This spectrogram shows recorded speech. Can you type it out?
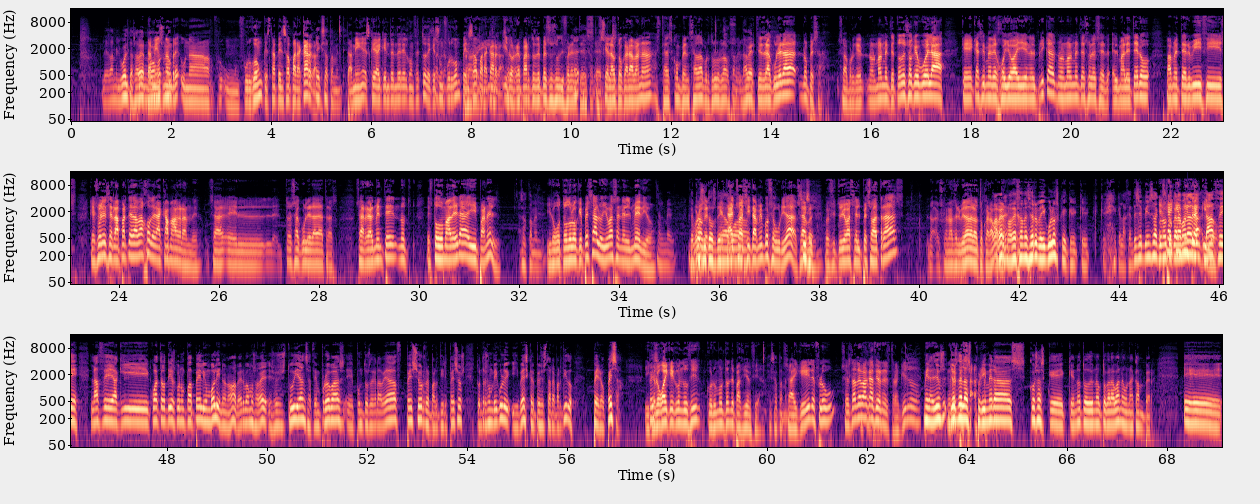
le da mil vueltas. A ver, no También vamos- es una, no- hambre- una- un furgón que está pensado para carga. Exactamente. También es que hay que entender el concepto de que es un furgón pensado Ah, para y- carga. Y los repartos de pesos son Eh, diferentes. exacto. es que la autocaravana está descompensada por todos los lados. A ver. Desde la culera no pesa. O sea, porque normalmente todo eso que vuela, que casi me dejo yo ahí en el Pricas, normalmente suele ser el maletero para meter bicis, que suele ser la parte de abajo de la cama grande. O sea, el, toda esa culera de atrás. O sea, realmente no, es todo madera y panel. Exactamente. Y luego todo lo que pesa lo llevas en el medio. En el medio. Que bueno, Depósitos que de está agua. hecho así también por seguridad. O sea, Sí, pues, sí. pues si tú llevas el peso atrás, no, es que no hace vida de la autocaravana. A ver, ¿eh? no dejan de ser vehículos que, que, que, que- que la gente se piensa que Es una autocaravana la, la hace, la hace aquí cuatro tíos con un papel y un boli. No, no, a ver, vamos a ver. Eso se estudian, se hacen pruebas, eh, puntos de gravedad, pesos, repartir pesos. Tú entras a un vehículo y, y ves que el peso está repartido, pero pesa. Y que Pesa- luego hay que conducir con un montón de paciencia. O Exactamente. sea, hay que ir de flow. Se está de vacaciones, tranquilo. Mira, yo, Que yo es de las primeras cosas que, que noto de una autocaravana o una camper. Eh,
